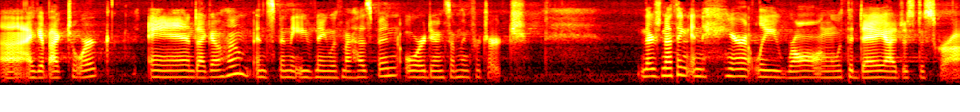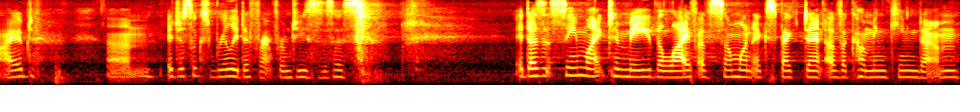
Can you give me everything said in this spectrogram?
Uh, I get back to work. and I go home and spend the evening with my husband or doing something for church. There's nothing inherently wrong with the day I just described. Um, it just looks really different from Jesus's. it doesn't seem like to me the life of someone expectant of a coming kingdom.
